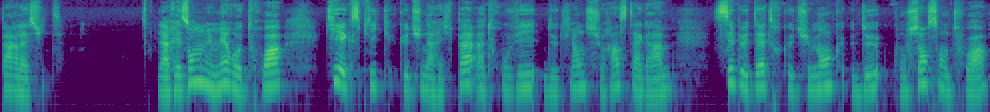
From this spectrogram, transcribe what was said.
par la suite. La raison numéro 3 qui explique que tu n'arrives pas à trouver de clientes sur Instagram, c'est peut-être que tu manques de confiance en toi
